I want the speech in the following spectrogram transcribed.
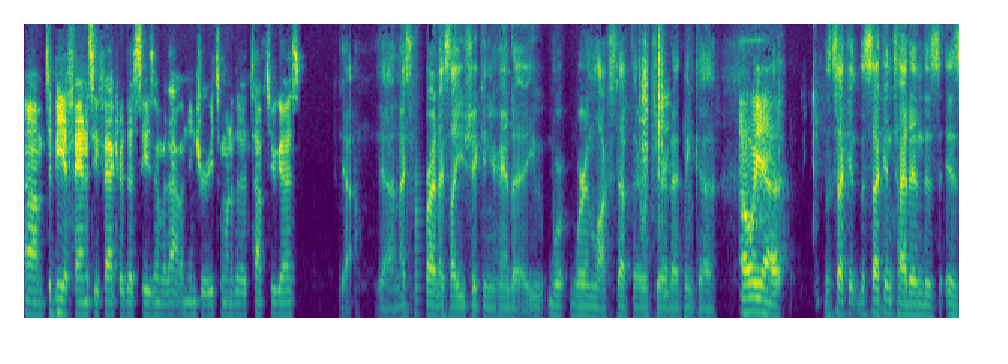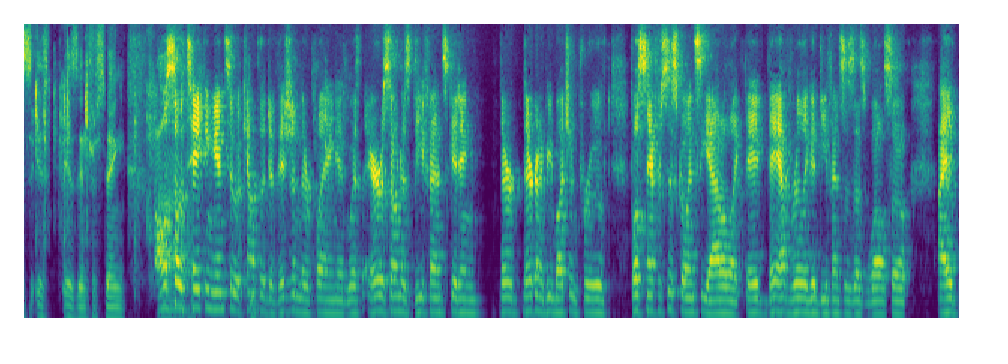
um, to be a fantasy factor this season without an injury to one of the top two guys. Yeah, yeah, nice, Brian. I saw you shaking your hand. Uh, you were, we're in lockstep there with Jared. I think. Uh, oh yeah. Uh, the second, the second tight end is is is is interesting. Also, uh, taking into account the division they're playing in, with Arizona's defense getting they're they're going to be much improved. Both San Francisco and Seattle, like they they have really good defenses as well. So I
